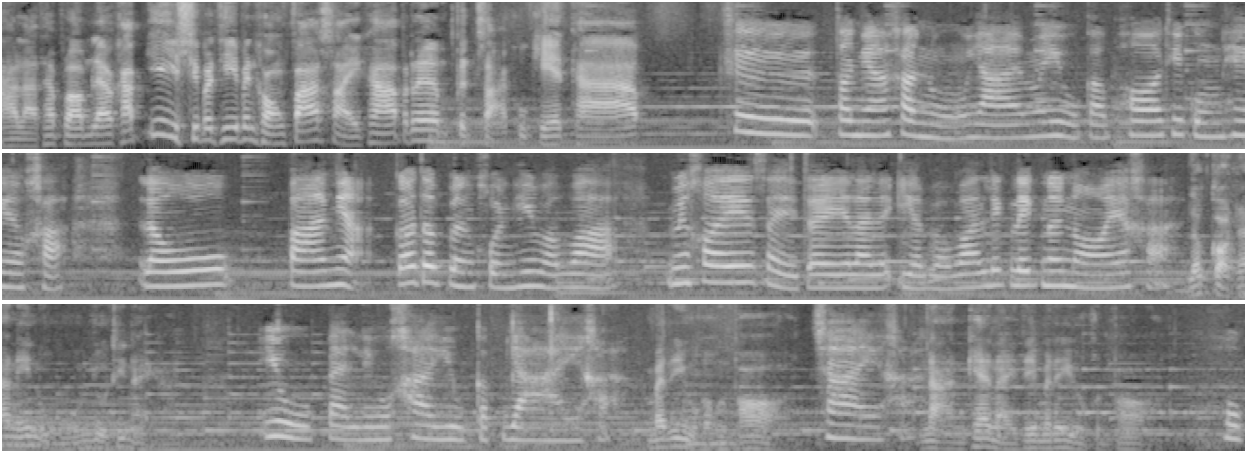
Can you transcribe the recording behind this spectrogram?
เอาล่ะถ้าพร้อมแล้วครับ20นาทีเป็นของฟ้าใสครับ เริ่มปรึกษาครูเคสครับ คือตอนเนี้ยค่ะหนูย้ายมาอยู่กับพ่อที่กรุงเทพค่ะ แล้วป้าเนี่ยก็จะเป็นคนที่แบบว่า ไม่ค่อยใส่ใจรายละเอียดแบบว่าเล็กๆน้อยๆอะค่ะ แล้วก่อนหน้านี้หนูอยู่ที่ไหนครับอยู่แปดริ้วค่ะอยู่กับยายค่ะ ไม่ได้อยู่กับคุณพ่อ ใช่ค่ะ นานแค่ไหนที่ไม่ได้อยู่กับคุณพ่อหก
